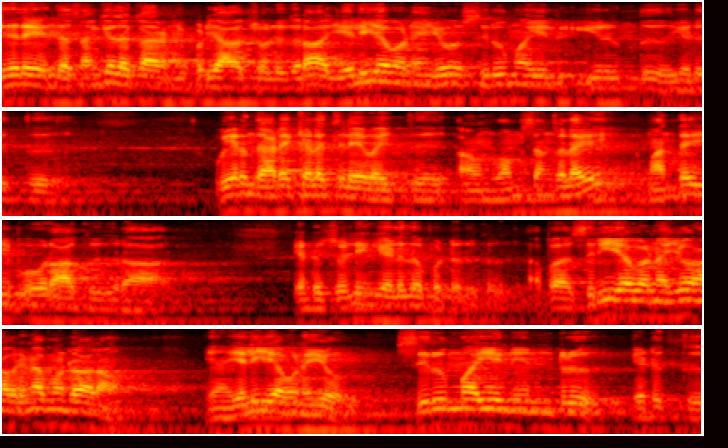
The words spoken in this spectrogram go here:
இதிலே இந்த சங்கீதக்காரன் இப்படியாக சொல்லுகிறார் எளியவனையோ சிறுமையில் இருந்து எடுத்து உயர்ந்த அடைக்கலத்திலே வைத்து அவன் வம்சங்களை மந்தை போல் ஆக்குகிறார் என்று சொல்லி இங்கே எழுதப்பட்டிருக்கிறது. அப்போ சிறியவனையோ அவர் என்ன பண்ணுறாராம் எளியவனையோ சிறுமையினின்று எடுத்து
